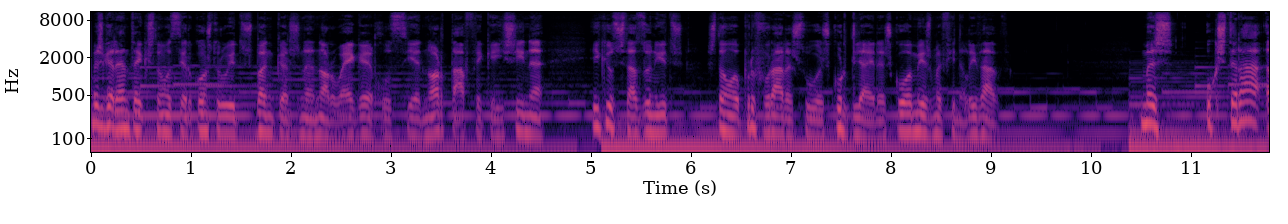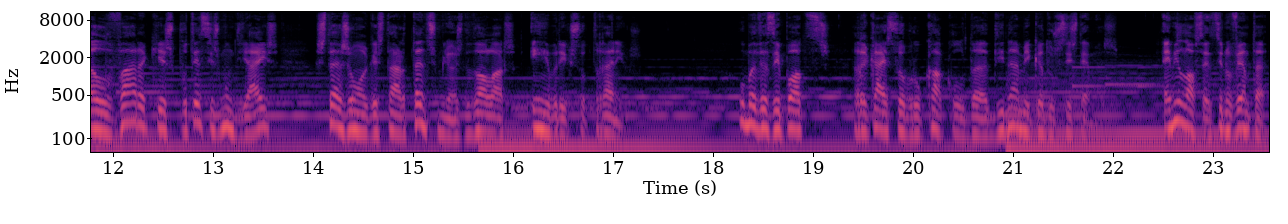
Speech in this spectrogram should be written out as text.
mas garantem que estão a ser construídos bunkers na Noruega, Rússia, Norte África e China e que os Estados Unidos estão a perfurar as suas cordilheiras com a mesma finalidade. Mas o que estará a levar a que as potências mundiais estejam a gastar tantos milhões de dólares em abrigos subterrâneos? Uma das hipóteses recai sobre o cálculo da dinâmica dos sistemas. Em 1990,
